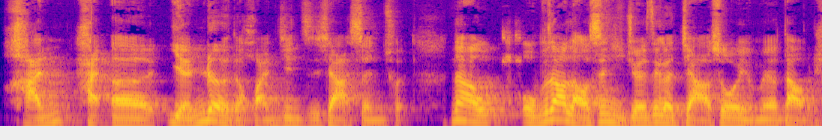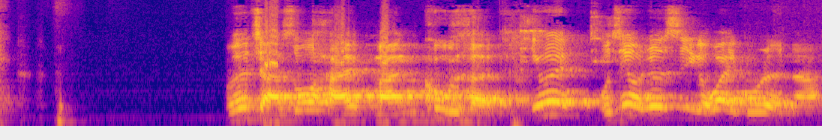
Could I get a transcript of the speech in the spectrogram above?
寒寒呃炎热的环境之下生存，那我不知道老师你觉得这个假说有没有道理？我的假说还蛮酷的，因为我之前有认识一个外国人啊，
